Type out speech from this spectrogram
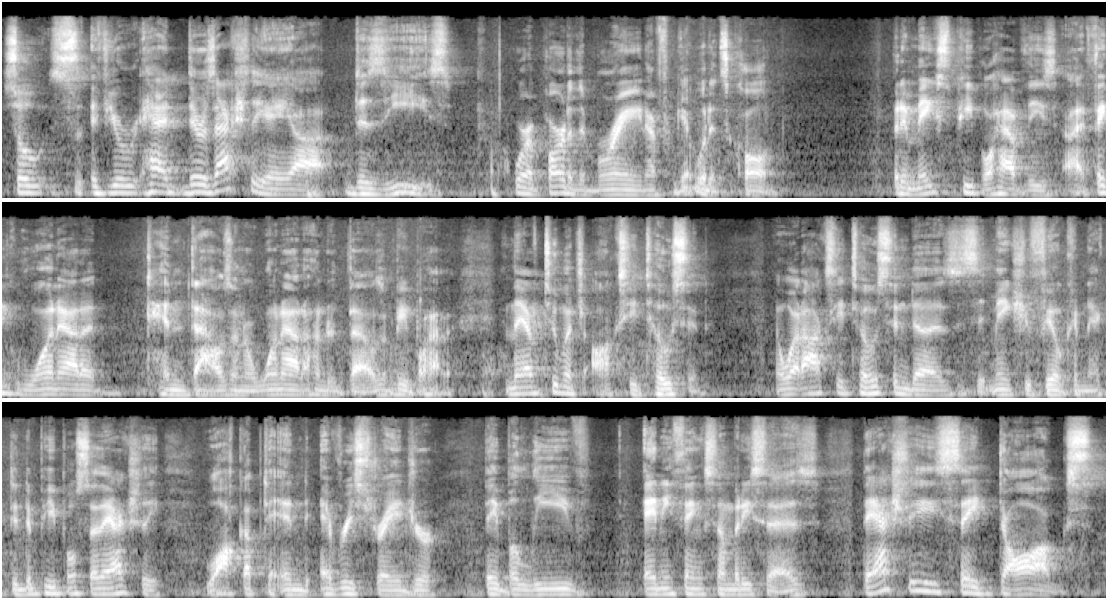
so, if you had, there's actually a uh, disease or a part of the brain, I forget what it's called, but it makes people have these, I think one out of 10,000 or one out of 100,000 people have it. And they have too much oxytocin. And what oxytocin does is it makes you feel connected to people. So they actually walk up to end every stranger. They believe anything somebody says. They actually say dogs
